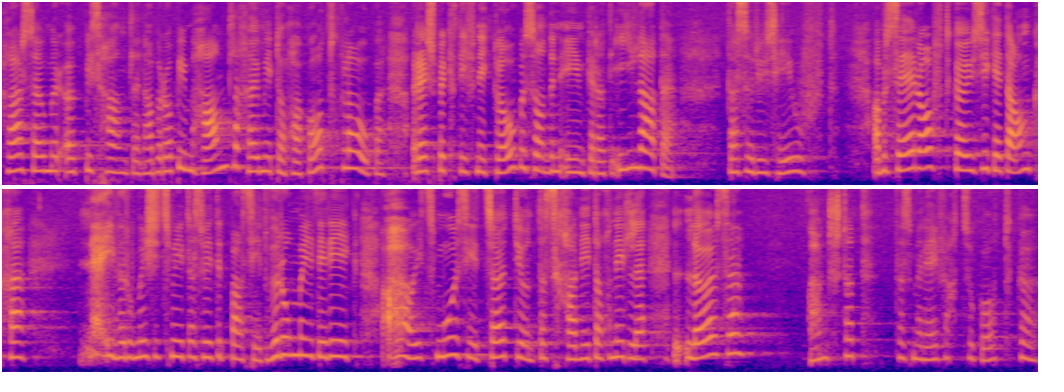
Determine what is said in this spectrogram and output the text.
Klar soll man etwas handeln. Aber auch beim Handeln können wir doch an Gott glauben. Respektive nicht glauben, sondern ihn gerade einladen, dass er uns hilft. Aber sehr oft gehen unsere Gedanken, nein, warum ist jetzt mir das wieder passiert? Warum wieder ich? Ah, jetzt muss ich, jetzt sollte ich und das kann ich doch nicht lösen. Anstatt, dass wir einfach zu Gott gehen.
